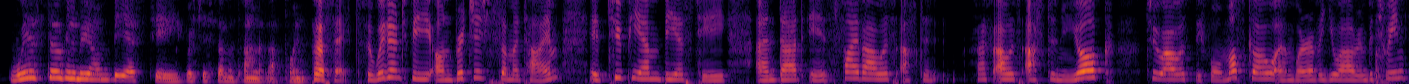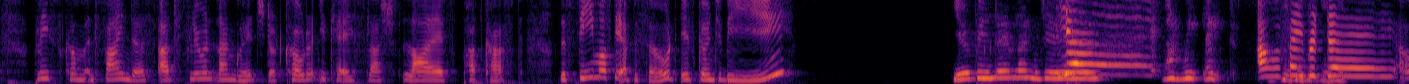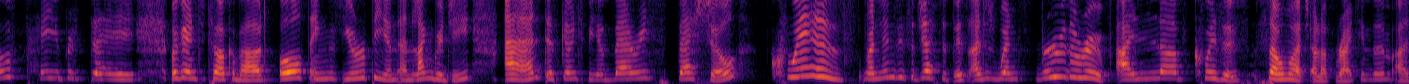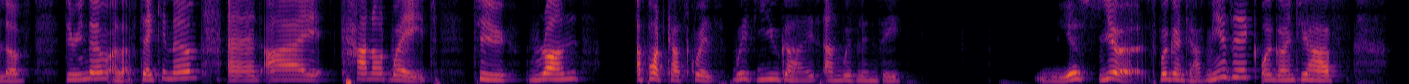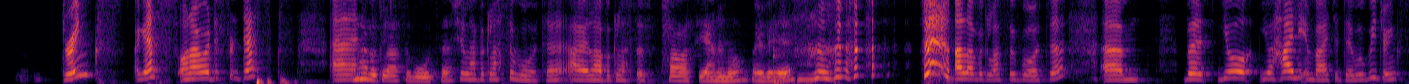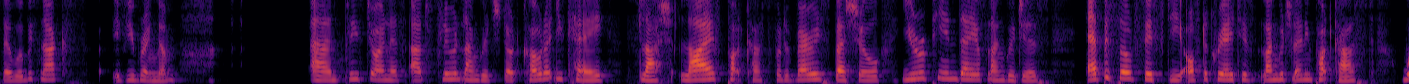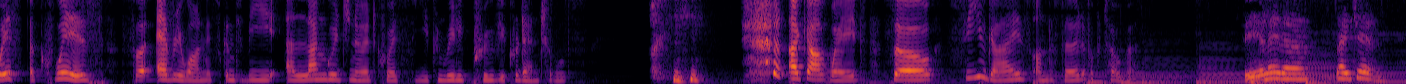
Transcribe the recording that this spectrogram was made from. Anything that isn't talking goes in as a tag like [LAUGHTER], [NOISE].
We're still going to be on BST, British summertime at that point. Perfect. So we're going to be on British summertime at 2 p.m. BST, and that is five hours after five hours after New York, two hours before Moscow, and wherever you are in between please come and find us at fluentlanguage.co.uk slash live podcast. The theme of the episode is going to be European Day of Languages. Yay! One week late. Our favourite [LAUGHS] day. Our favourite day. We're going to talk about all things European and languagey, and there's going to be a very special quiz. When Lindsay suggested this, I just went through the roof. I love quizzes so much. I love writing them. I love doing them. I love taking them. And I cannot wait to run a podcast quiz with you guys and with Lindsay. Yes. Yes. We're going to have music. We're going to have drinks, I guess, on our different desks. And I'll have a glass of water. She'll have a glass of water. I'll have a glass of party animal over here. [LAUGHS] I'll have a glass of water. Um, but you're you're highly invited. There will be drinks. There will be snacks if you bring them. And please join us at fluentlanguage.co.uk slash live podcast for the very special European Day of Languages, episode 50 of the Creative Language Learning Podcast with a quiz for everyone. It's going to be a language nerd quiz so you can really prove your credentials. [LAUGHS] [LAUGHS] I can't wait. So, see you guys on the 3rd of October. See you later. 再见.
